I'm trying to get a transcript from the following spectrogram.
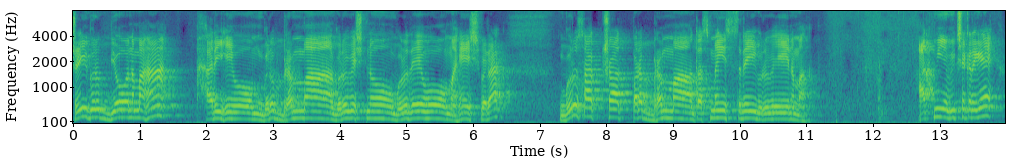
ಶ್ರೀ ಗುರುಭ್ಯೋ ನಮಃ. ಹರಿ ಓಂ ಗುರುಬ್ರಹ್ಮ ಗುರುವಿಷ್ಣು ಗುರುದೇವೋ ಮಹೇಶ್ವರ. ಗುರು ಸಾಕ್ಷಾತ್ ಪರಬ್ರಹ್ಮ, ತಸ್ಮೈ ಶ್ರೀ ಗುರುವೇ ನಮಃ. ಆತ್ಮೀಯ ವೀಕ್ಷಕರಿಗೆ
